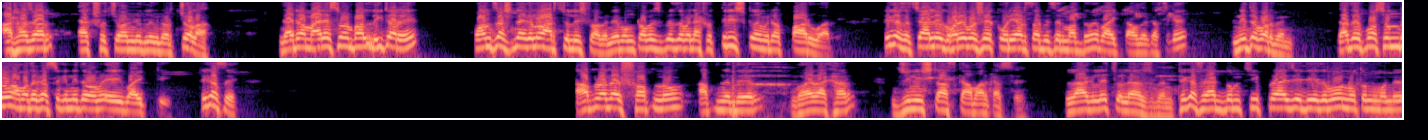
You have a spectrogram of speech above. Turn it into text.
আট হাজার একশো চুয়ান্ন কিলোমিটার চলা। গাড়িটা মাইলেজ পার লিটারে পঞ্চাশ না গেলেও আটচল্লিশ পাবেন এবং টপ স্পিড যাবেন একশো তিরিশ কিলোমিটার পার ওয়ার ঠিক আছে, চাইলে ঘরে বসে কোরিয়ার সার্ভিসের মাধ্যমে বাইকটা আমাদের কাছ থেকে নিতে পারবেন। যাদের পছন্দ, আমাদের কাছ থেকে নিতে পারবেন এই বাইকটি ঠিক আছে? আপনাদের স্বপ্ন, আপনাদের ঘরে রাখার জিনিসটা আজকে আমার কাছে। লাগলে চলে আসবেন। ঠিক আছে? একদম চিপ প্রাইজে দিয়ে দেবো নতুন মডেল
